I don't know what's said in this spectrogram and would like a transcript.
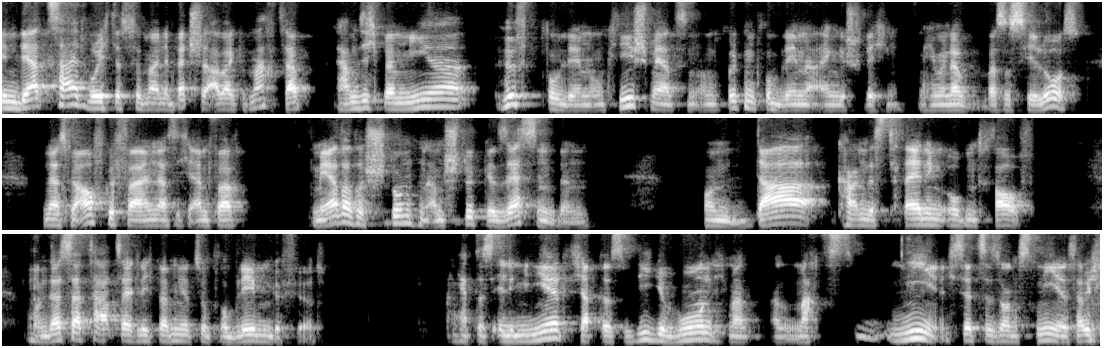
in der Zeit, wo ich das für meine Bachelorarbeit gemacht habe, haben sich bei mir Hüftprobleme und Knieschmerzen und Rückenprobleme eingeschlichen. Ich habe mir gedacht, was ist hier los? Und da ist mir aufgefallen, dass ich einfach mehrere Stunden am Stück gesessen bin. Und da kam das Training obendrauf. Und das hat tatsächlich bei mir zu Problemen geführt. Ich habe das eliminiert, ich habe das wie gewohnt, ich mache also es nie, ich sitze sonst nie. Das habe ich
